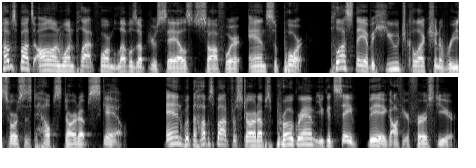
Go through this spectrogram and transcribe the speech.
HubSpot's all on one platform levels up your sales, software, and support. Plus, they have a huge collection of resources to help startups scale. And with the HubSpot for Startups program, you could save big off your first year.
